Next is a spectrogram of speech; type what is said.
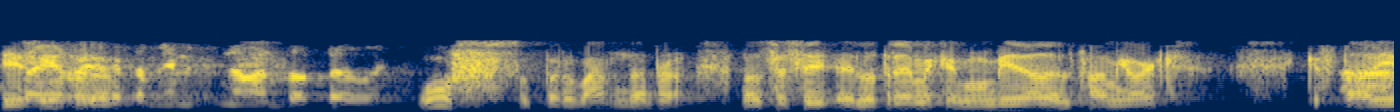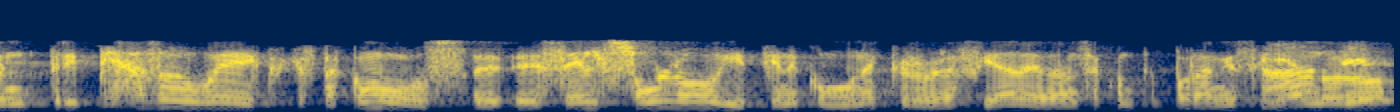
y sí, pero, que también es una bandota, güey. Uf, super banda, bro. No sé si el otro día me quemé un video del Tom York que está bien tripeado, güey, que está como, eh, es él solo y tiene como una coreografía de danza contemporánea ah, siguiéndolo.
